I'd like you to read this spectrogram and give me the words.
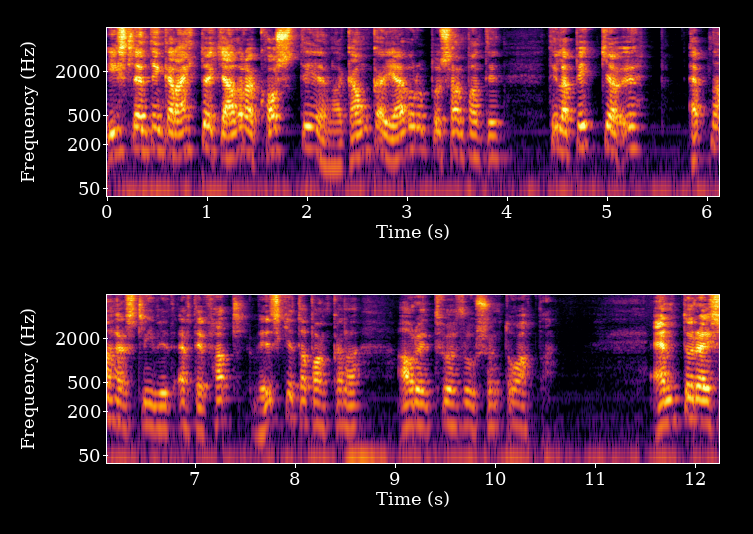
Íslendingar ættu ekki aðra kosti en að ganga í Evrópusambandið til að byggja upp efnahagslífið eftir fall viðskiptabankana árið 2008. Endurreis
